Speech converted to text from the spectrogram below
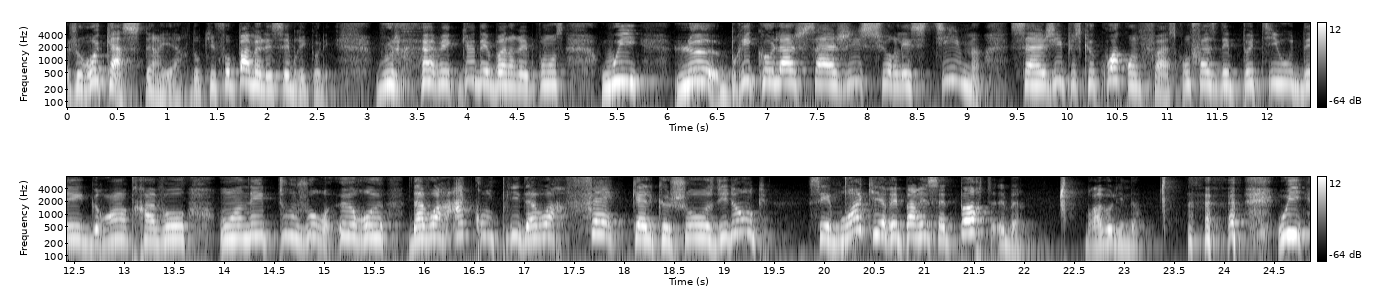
je, recasse derrière. Donc, il ne faut pas me laisser bricoler. Vous n'avez que des bonnes réponses. Oui, le bricolage, ça agit sur l'estime. Ça agit puisque quoi qu'on fasse, qu'on fasse des petits ou des grands travaux, on est toujours heureux d'avoir accompli, d'avoir fait quelque chose. Dis donc, c'est moi qui ai réparé cette porte. Eh ben, bravo Linda. oui,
